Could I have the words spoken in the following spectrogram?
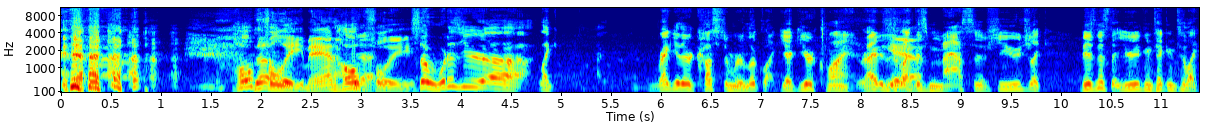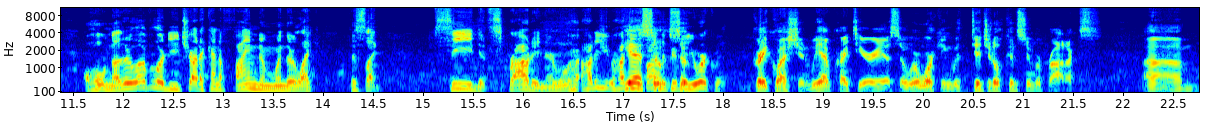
Hopefully, man. Hopefully. So, what does your uh, like regular customer look like? Like your client, right? Is it like this massive, huge like business that you're even taking to like a whole nother level, or do you try to kind of find them when they're like this like seed that's sprouting, or how do you how do Yeah, you find so- the people so- you work with? Great question. We have criteria. So we're working with digital consumer products. Um,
